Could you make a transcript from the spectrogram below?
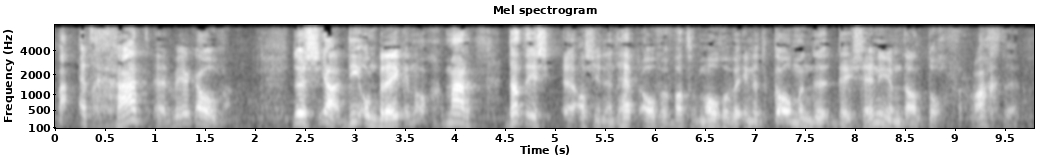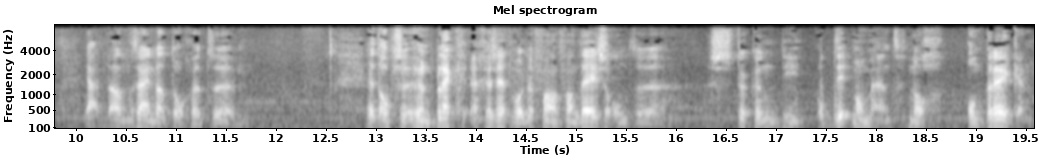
Maar het gaat er weer komen. Dus ja, die ontbreken nog. Maar dat is, uh, als je het hebt over wat mogen we in het komende decennium dan toch verwachten. Ja, dan zijn dat toch het. Uh, het op hun plek gezet worden van, van deze ont, uh, stukken die op dit moment nog ontbreken.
